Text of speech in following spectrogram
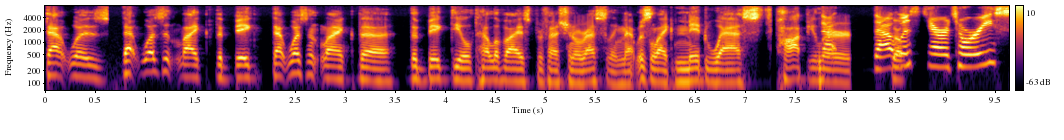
that was that wasn't like the big that wasn't like the the big deal televised professional wrestling. That was like Midwest popular. That Go. was territories.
